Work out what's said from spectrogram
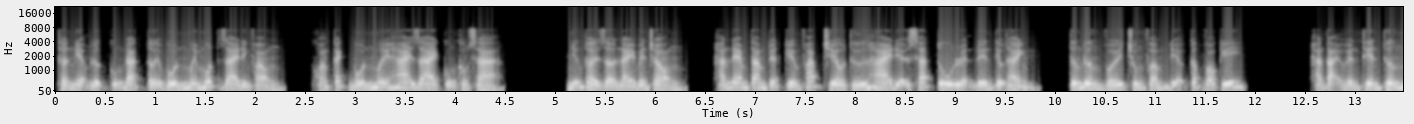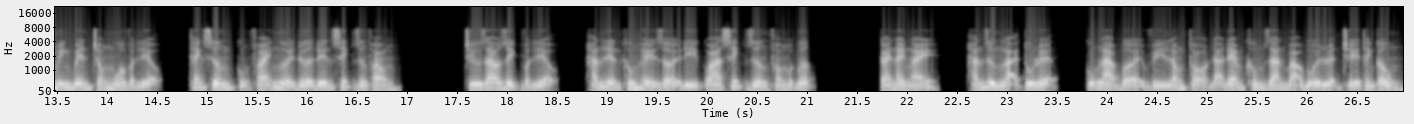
thần niệm lực cũng đạt tới 41 giai đỉnh phong, khoảng cách 42 giai cũng không xa. Những thời giờ này bên trong, hắn đem tam tuyệt kiếm pháp chiêu thứ hai địa sát tu luyện đến tiểu thành, tương đương với trung phẩm địa cấp võ kỹ. Hắn tại huyền thiên thương minh bên trong mua vật liệu, thanh xương cũng phái người đưa đến xích dương phong. Trừ giao dịch vật liệu, hắn liền không hề rời đi qua xích dương phong một bước. Cái này ngày, hắn dừng lại tu luyện, cũng là bởi vì Long Thỏ đã đem không gian bảo bối luyện chế thành công.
